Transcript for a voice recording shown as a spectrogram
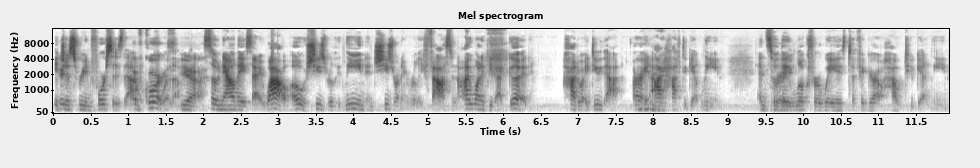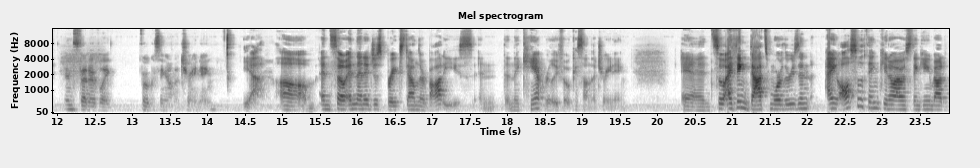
it, It- just reinforces that. of course. for them. Yeah. So now they say, wow, oh, she's really lean and she's running really fast, and I want to be that good. How do I do that? All right, Mhm. I have to get lean. And so they look for ways to figure out how to get lean. Instead of like focusing on the training. Yeah. Um, and so, and then it just breaks down their bodies, and then they can't really focus on the training. And so I think that's more of the reason. I also think, you know, I was thinking about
